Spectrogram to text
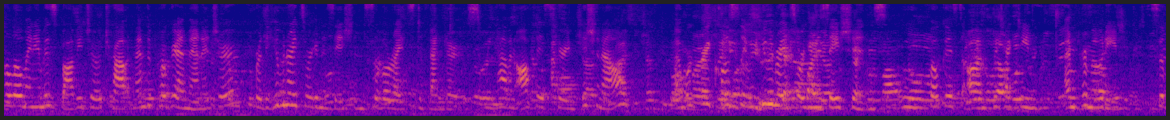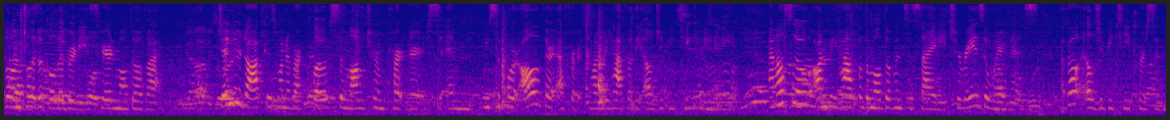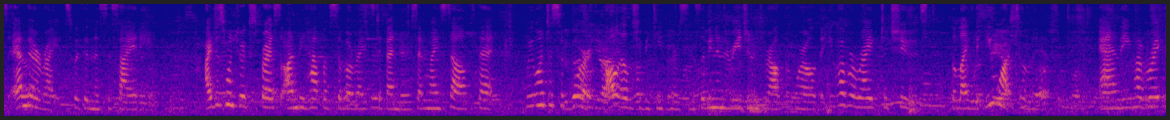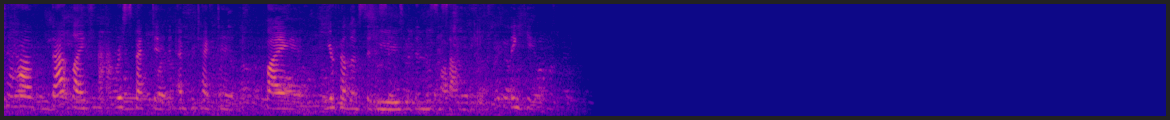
Hello, my name is Bobby Joe Trout and I'm the program manager for the human rights organization Civil Rights Defenders. We have an office here in Chisinau and work very closely with human rights organizations who focus on protecting and promoting civil and political liberties here in Moldova. GenderDoc is one of our close and long-term partners and we support all of their efforts on behalf of the LGBT community and also on behalf of the Moldovan society to raise awareness about LGBT persons and their rights within the society. I just want to express on behalf of civil rights defenders and myself that we want to support all LGBT persons living in the region and throughout the world, that you have a right to choose the life that you want to live and that you have a right to have that life respected and protected by your fellow citizens within the society. Thank you.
